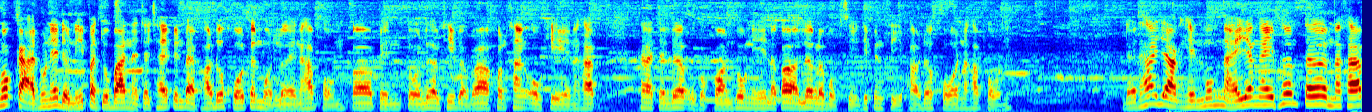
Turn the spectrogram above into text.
พวกกาดพวกนี้เดี๋ยวนี้ปัจจุบันเนี่ยจะใช้เป็นแบบ powder coat กันหมดเลยนะครับผมก็เป็นตัวเลือกที่แบบว่าค่อนข้างโอเคนะครับถ้าจะเลือกอุปกรณ์พวกนี้แล้วก็เลือกระบบสีที่เป็นสี powder coat นะครับผมเดี๋ยวถ้าอยากเห็นมุมไหนยังไงเพิ่มเติมนะครับ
